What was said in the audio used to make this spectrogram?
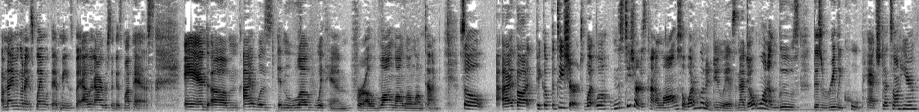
I'm not even going to explain what that means, but Allen Iverson is my pass. And um, I was in love with him for a long, long, long, long time. So I thought pick up the t-shirts. What well, this t-shirt is kind of long, so what I'm going to do is, and I don't want to lose this really cool patch that's on here.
